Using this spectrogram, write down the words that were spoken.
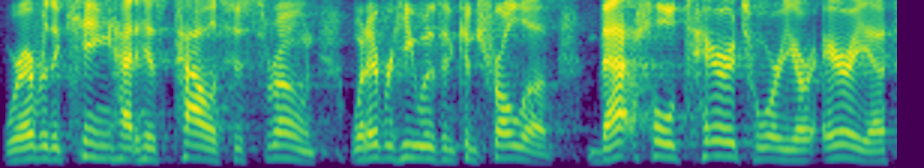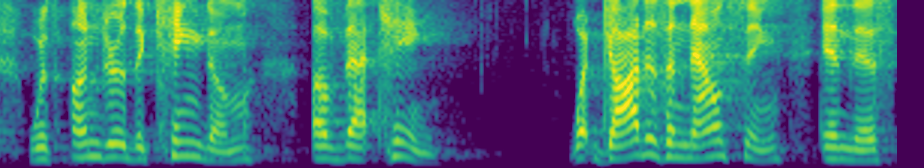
Wherever the king had his palace, his throne, whatever he was in control of, that whole territory or area was under the kingdom of that king. What God is announcing in this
